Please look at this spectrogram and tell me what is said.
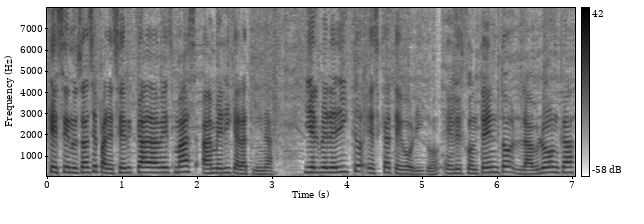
que se nos hace parecer cada vez más a América Latina. Y el veredicto es categórico. El descontento, la bronca,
